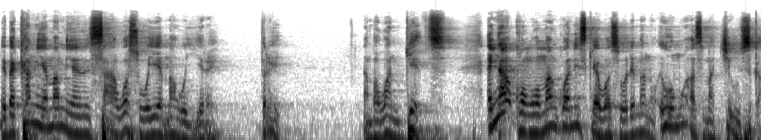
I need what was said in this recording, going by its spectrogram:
Mebɛka nneɛma mmiɛnsa a wɔsɔ wo yɛ ma wo. Three. Number one, gifts. Ɛnyɛ akɔnhoma nkoa ne sika ɛwɔ sɛ wode ma no ɛwɔ mu asɛm akyɛ wo sika.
